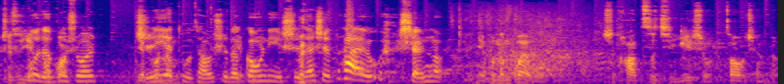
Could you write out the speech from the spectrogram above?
其实也不得不说。职业吐槽师的功力实在是太神了，也不能怪我，是他自己一手造成的。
